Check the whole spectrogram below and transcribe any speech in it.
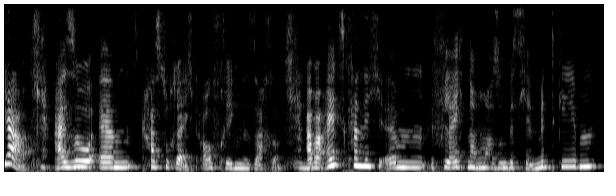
Ja, also ähm, hast du recht, aufregende Sache. Mhm. Aber eins kann ich ähm, vielleicht noch mal so ein bisschen mitgeben.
